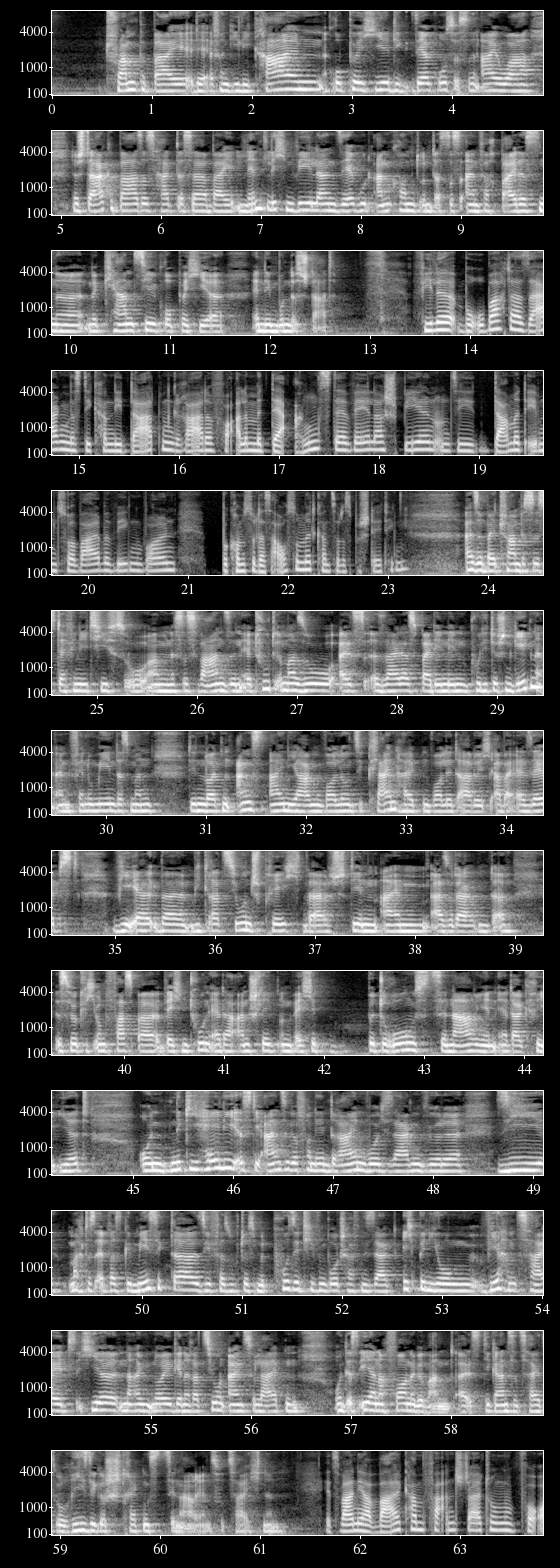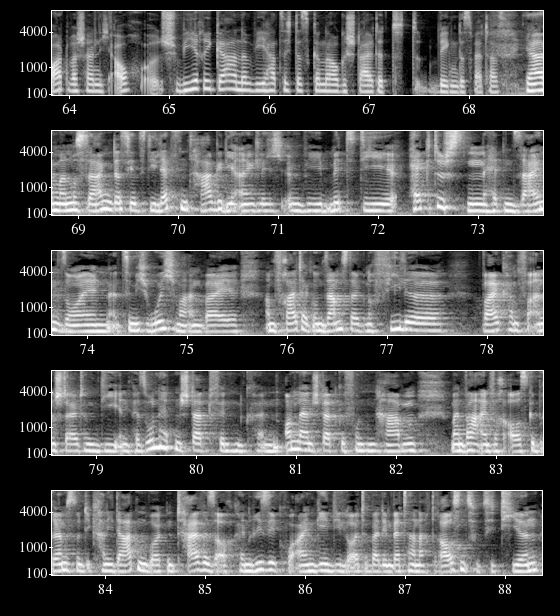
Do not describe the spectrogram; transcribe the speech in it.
Trump bei der evangelikalen Gruppe hier, die sehr groß ist in Iowa, eine starke Basis hat, dass er bei ländlichen Wählern sehr gut ankommt und dass das einfach beides eine, eine Kernzielgruppe hier in dem Bundesstaat. Viele Beobachter sagen, dass die Kandidaten gerade vor allem mit der Angst der Wähler spielen und sie damit eben zur Wahl bewegen wollen. Bekommst du das auch so mit? Kannst du das bestätigen? Also bei Trump ist es definitiv so. Ähm, es ist Wahnsinn. Er tut immer so, als sei das bei den, den, politischen Gegnern ein Phänomen, dass man den Leuten Angst einjagen wolle und sie klein halten wolle dadurch. Aber er selbst, wie er über Migration spricht, da stehen einem, also da, da ist wirklich unfassbar, welchen Ton er da anschlägt und welche Bedrohungsszenarien er da kreiert. Und Nikki Haley ist die einzige von den dreien, wo ich sagen würde, sie macht es etwas gemäßigter, sie versucht es mit positiven Botschaften. Sie sagt, ich bin jung, wir haben Zeit, hier eine neue Generation einzuleiten und ist eher nach vorne gewandt, als die ganze Zeit so riesige Streckenszenarien zu zeichnen. Jetzt waren ja Wahlkampfveranstaltungen vor Ort wahrscheinlich auch äh, schwieriger. Ne? Wie hat sich das genau gestaltet wegen des Wetters? Ja, man muss sagen, dass jetzt die letzten Tage, die eigentlich irgendwie mit die hektischsten hätten sein sollen, ziemlich ruhig waren, weil am Freitag und Samstag noch viele Wahlkampfveranstaltungen, die in Person hätten stattfinden können, online stattgefunden haben. Man war einfach ausgebremst und die Kandidaten wollten teilweise auch kein Risiko eingehen, die Leute bei dem Wetter nach draußen zu zitieren.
